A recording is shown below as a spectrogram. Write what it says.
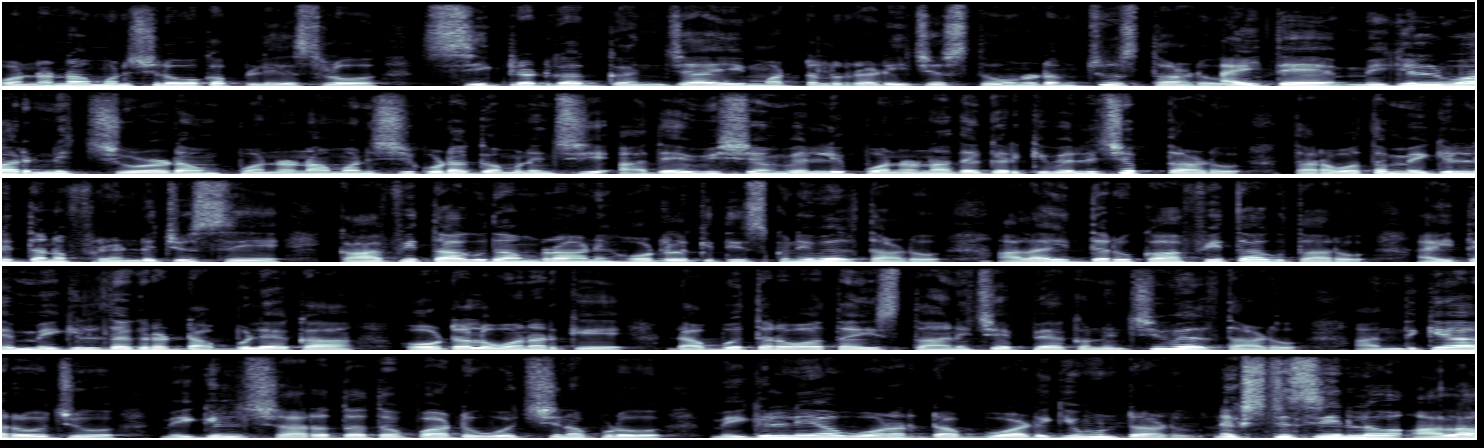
పొన్నన్న మనుషులు ఒక ప్లేస్లో సీక్రెట్గా గంజాయి మట్టలు రెడీ చేస్తూ ఉండడం చూస్తాడు. అయితే మిగిల్ వారిని చూడడం పొన్నన్న మనిషి కూడా గమనించి అదే విషయం వెళ్ళి పొన్నన్న దగ్గరికి వెళ్ళి చెప్తాడు. తర్వాత మిగిల్ని తన ఫ్రెండ్ చూసి కాఫీ తాగుదాం రా అని హోటల్కి తీసుకుని వెళ్తాడు. అలా ఇద్దరు కాఫీ తాగుతారు. అయితే మిగిల్ దగ్గర డబ్బు లేక హోటల్ ఓనర్కి డబ్బు తర్వాత ఇస్తా అని చెప్పాక నుంచి వెళ్తాడు. అందుకే ఆ రోజు మిగిల్ శారదతో పాటు వచ్చినప్పుడు మిగిల్ని ఆ ఓనర్ డబ్బు అడిగి ఉంటాడు. నెక్స్ట్ సీన్లో అలా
